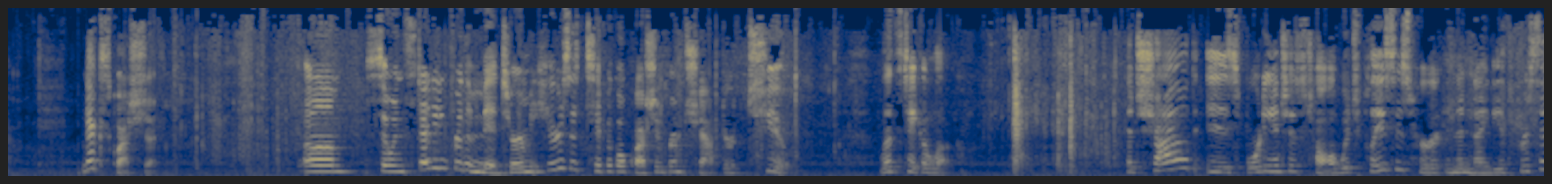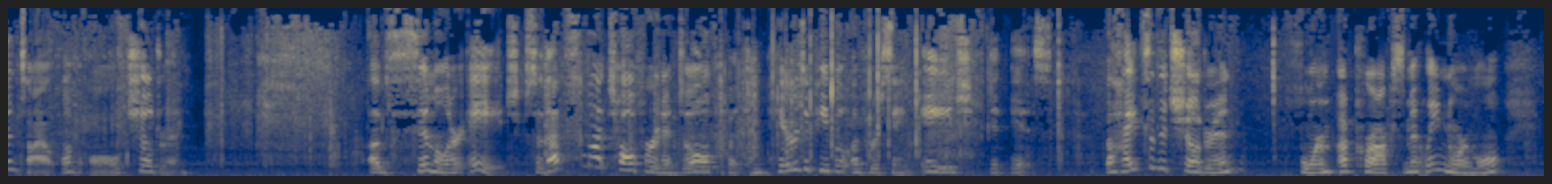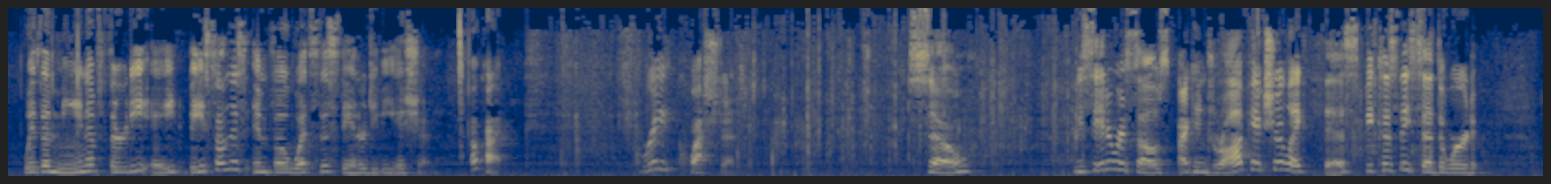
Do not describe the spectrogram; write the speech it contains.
next question. Um, so in studying for the midterm, here's a typical question from chapter two. Let's take a look. A child is 40 inches tall, which places her in the 90th percentile of all children of similar age. So that's not tall for an adult, but compared to people of her same age, it is. The heights of the children form approximately normal with a mean of 38. Based on this info, what's the standard deviation? Okay, great question. So we say to ourselves, I can draw a picture like this because they said the word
